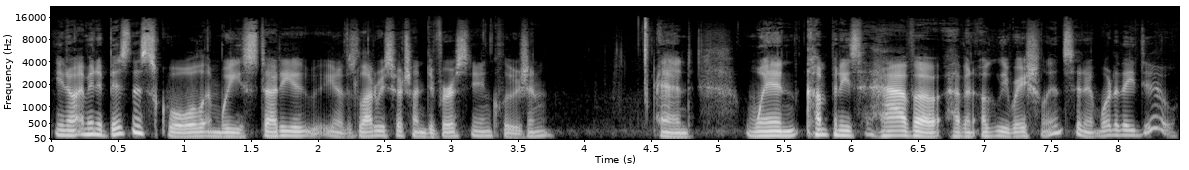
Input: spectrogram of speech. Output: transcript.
you know, I'm in a business school and we study, you know, there's a lot of research on diversity and inclusion. And when companies have a have an ugly racial incident, what do they do?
